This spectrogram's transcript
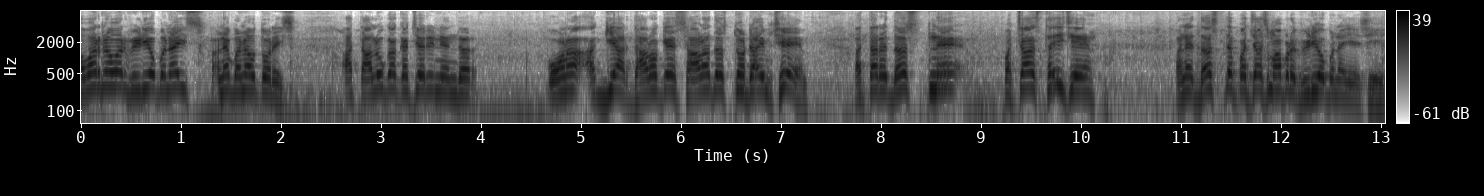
અવારનવાર વીડિયો બનાવીશ અને બનાવતો રહીશ. આ તાલુકા કચેરીની અંદર પોણા અગિયાર, ધારો કે સાડા દસનો ટાઈમ છે. અત્યારે દસને પચાસ થઈ છે. અને દસ ને પચાસમાં આપણે વીડિયો બનાવીએ છીએ.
